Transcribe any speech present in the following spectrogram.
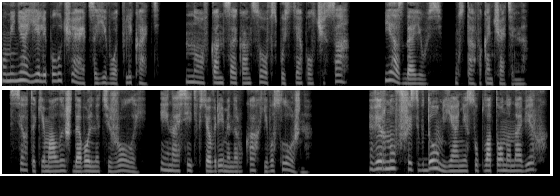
У меня еле получается его отвлекать. Но в конце концов, спустя полчаса, я сдаюсь, устав окончательно. все таки малыш довольно тяжелый, и носить все время на руках его сложно. Вернувшись в дом, я несу Платона наверх,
